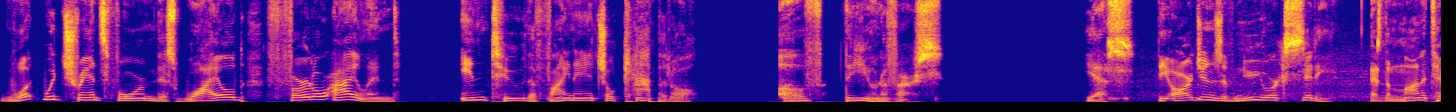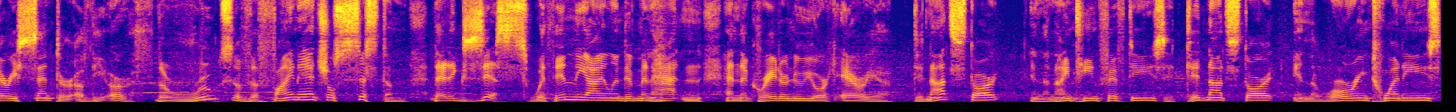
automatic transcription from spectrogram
what would transform this wild, fertile island into the financial capital of the universe. Yes, the origins of New York City as the monetary center of the earth. The roots of the financial system that exists within the island of Manhattan and the greater New York area did not start in the 1950s. It did not start in the roaring 20s.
